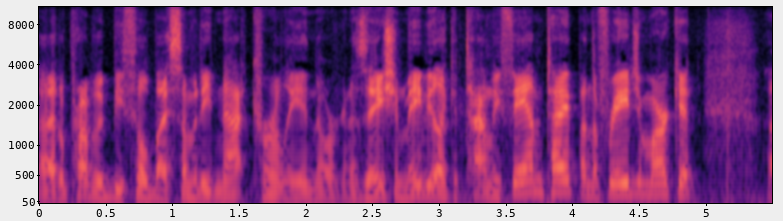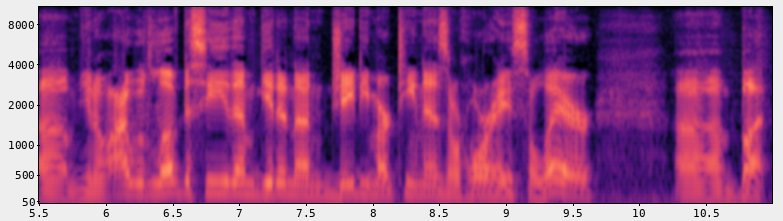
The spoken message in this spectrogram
Uh, it'll probably be filled by somebody not currently in the organization, maybe like a Tommy Pham type on the free agent market. Um, you know, I would love to see them get in on JD Martinez or Jorge Soler, um, but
